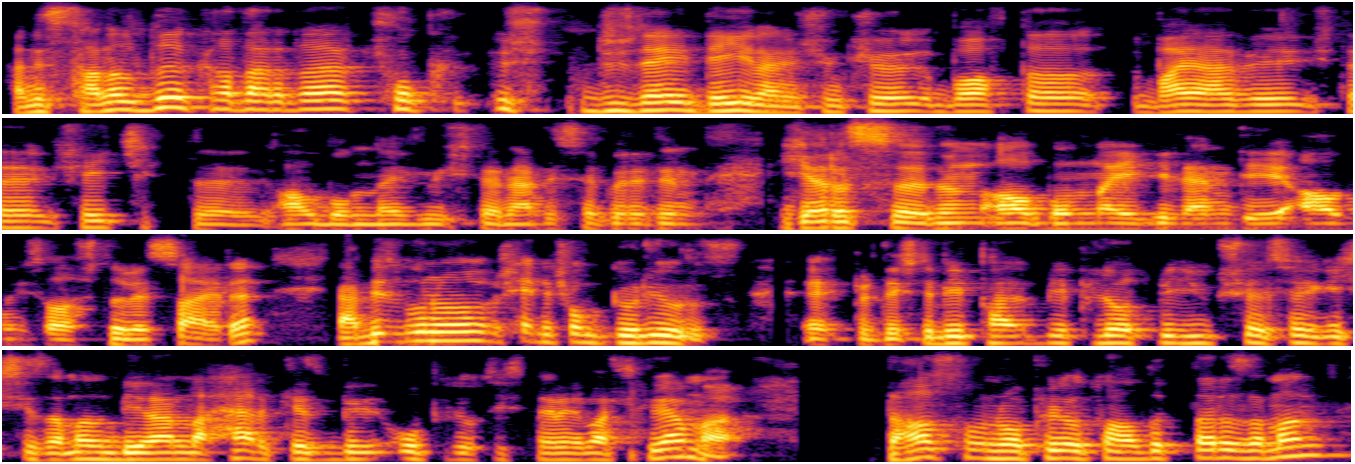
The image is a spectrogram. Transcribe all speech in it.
hani sanıldığı kadar da çok üst düzey değil hani çünkü bu hafta bayağı bir işte şey çıktı albümle ilgili işte neredeyse Grid'in yarısının albümle ilgilendiği, almaya çalıştığı vesaire. Yani biz bunu şeyde çok görüyoruz F1'de işte bir, bir pilot bir yükselişe geçtiği zaman bir anda herkes bir o pilotu istemeye başlıyor ama daha sonra o pilotu aldıkları zaman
